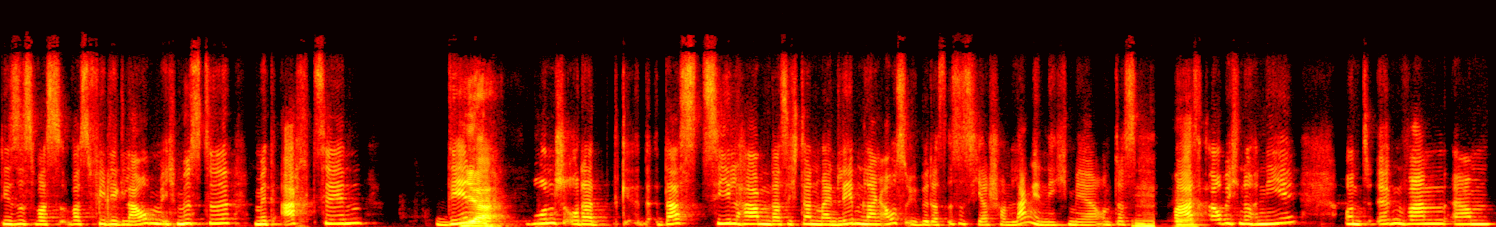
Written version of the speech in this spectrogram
dieses, was, was viele glauben, ich müsste mit 18 den ja. Wunsch oder das Ziel haben, dass ich dann mein Leben lang ausübe. Das ist es ja schon lange nicht mehr. Und das nee. war es, glaube ich, noch nie. Und irgendwann, ähm,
